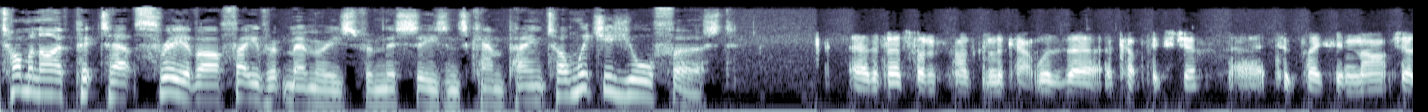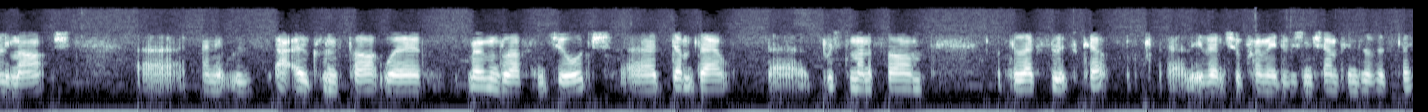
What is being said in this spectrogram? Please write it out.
Tom and I have picked out three of our favourite memories from this season's campaign. Tom, which is your first? Uh, the first one I was going to look at was uh, a cup fixture. Uh, it took place in March, early March, uh, and it was at Oaklands Park where Roman Glass and George uh, dumped out uh, Bristol Manor Farm of the Legs Cup, the eventual Premier Division champions, obviously.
